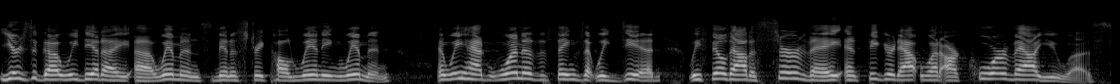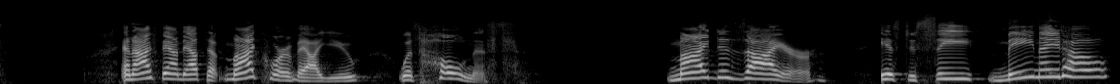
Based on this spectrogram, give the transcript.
Years ago, we did a, a women's ministry called Winning Women. And we had one of the things that we did we filled out a survey and figured out what our core value was. And I found out that my core value was wholeness. My desire is to see me made whole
